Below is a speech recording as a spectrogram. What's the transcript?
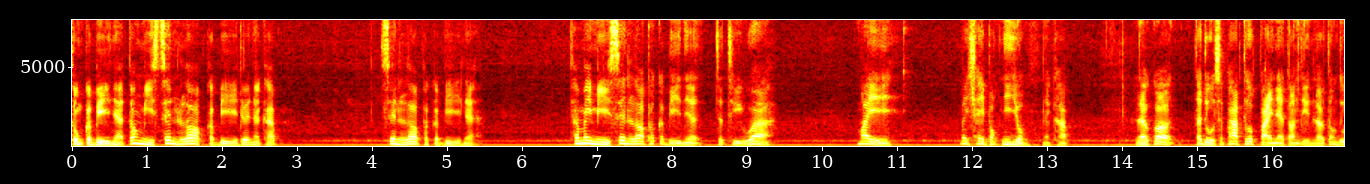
ตรงกระบี่เนี่ยต้องมีเส้นรอบกระบี่ด้วยนะครับ เส้นรอบพระกระบี่เนี่ยถ้าไม่มีเส้นรอบพระกระบี่เนี่ยจะถือว่าไม่ไม่ใช่บล็อกนิยมนะครับ แล้วก็ ถ้าดูสภาพทั่วไปเนี่ยตอนดินเราต้องดู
